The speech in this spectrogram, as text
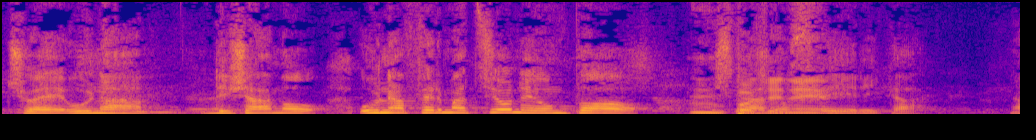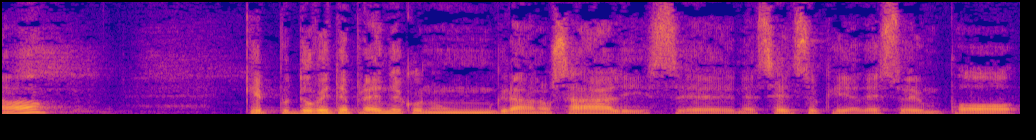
Cioè una, diciamo, un'affermazione un po' Un stratosferica, no? Che dovete prendere con un grano salis, eh, nel senso che adesso è un po'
